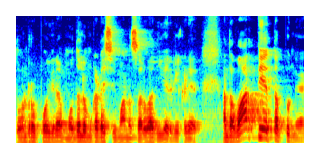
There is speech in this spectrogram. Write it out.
தோன்றப்போகிற முதலும் கடைசியுமான சர்வாதிகாரிகள் கிடையாது. அந்த வார்த்தையை தப்புங்க.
